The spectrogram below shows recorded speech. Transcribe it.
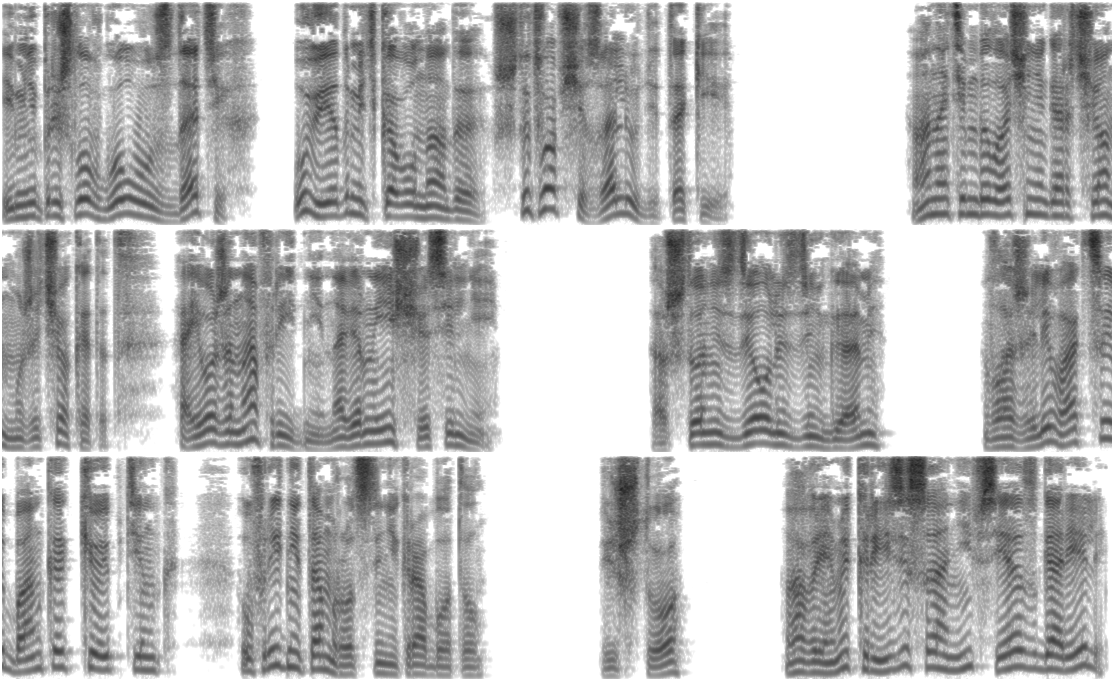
Им не пришло в голову сдать их? Уведомить кого надо? Что это вообще за люди такие?» Он этим был очень огорчен, мужичок этот. А его жена Фридни, наверное, еще сильней. «А что они сделали с деньгами?» «Вложили в акции банка Кёйптинг. У Фридни там родственник работал». «И что?» «Во время кризиса они все сгорели».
